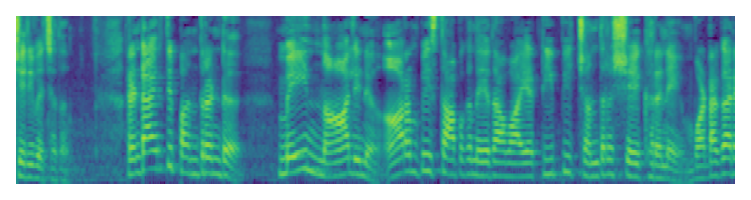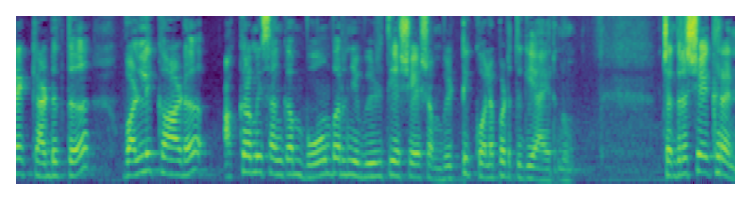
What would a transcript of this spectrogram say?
ശരിവെച്ചത്. രണ്ടായിരത്തി പന്ത്രണ്ട് മെയ് നാലിന് ആർ എം പി സ്ഥാപക നേതാവായ ടി പി ചന്ദ്രശേഖരനെ വടകരയ്ക്കടുത്ത് വള്ളിക്കാട് അക്രമി സംഘം ബോംബെറിഞ്ഞ് വീഴ്ത്തിയ ശേഷം വെട്ടിക്കൊലപ്പെടുത്തുകയായിരുന്നു. ചന്ദ്രശേഖരൻ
